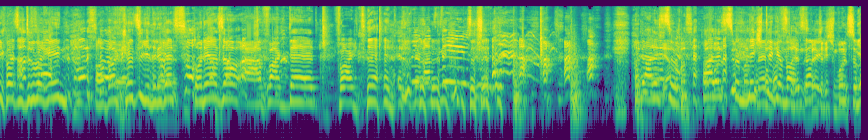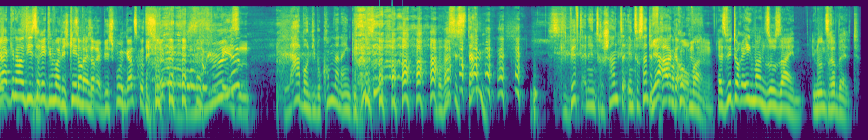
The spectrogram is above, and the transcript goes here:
ich wollte so drüber reden, aber künstliche Intelligenz und er so, ah, fuck that, fuck that. Wir waren nicht. Und alles Ja, so, was- was alles so du- was nichte gemacht. du? Ja, genau in diese Richtung wollte ich gehen. Sorry, sorry, wir spulen ganz kurz zurück. Wesen. Laber und die bekommen dann ein Gewissen. aber was ist dann? Das wirft eine interessante, interessante Ja, Frage aber guck auf. mal, es wird doch irgendwann so sein in unserer Welt.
